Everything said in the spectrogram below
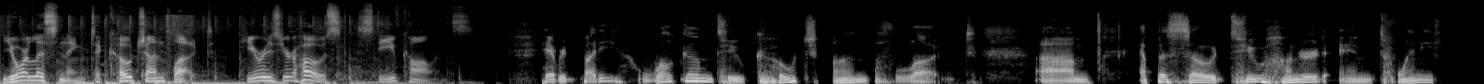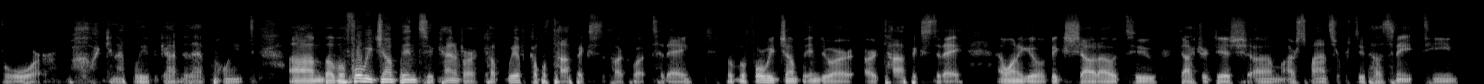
you're listening to Coach Unplugged. Here is your host, Steve Collins. Hey, everybody. Welcome to Coach Unplugged. Um, episode 224. Oh, I cannot believe we've gotten to that point. Um, but before we jump into kind of our couple, we have a couple topics to talk about today. But before we jump into our, our topics today, I want to give a big shout out to Dr. Dish, um, our sponsor for 2018.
